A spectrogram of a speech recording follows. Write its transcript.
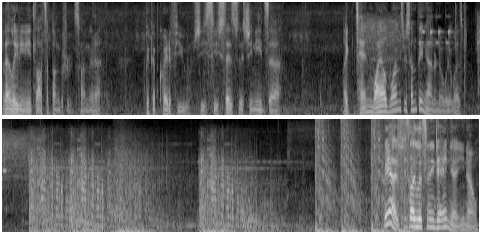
That lady needs lots of punga fruit, so I'm gonna pick up quite a few. She she says that she needs uh like ten wild ones or something. I don't know what it was. But yeah, just like listening to Enya, you know.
